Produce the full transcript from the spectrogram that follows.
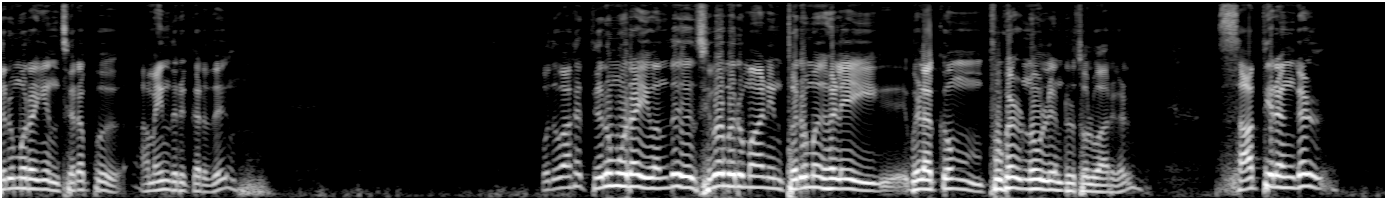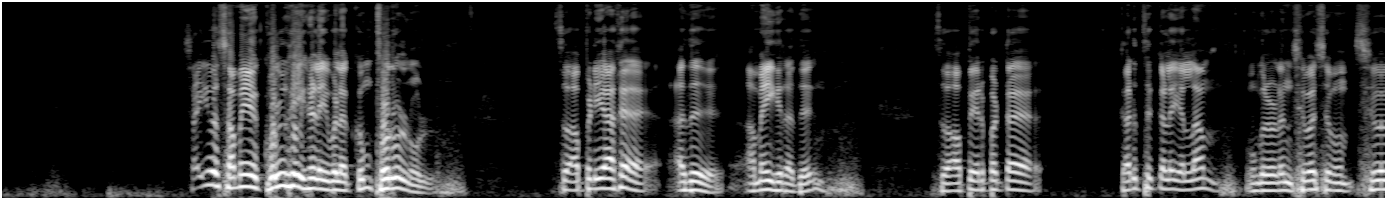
திருமுறையின் சிறப்பு அமைந்திருக்கிறது. பொதுவாக திருமுறை வந்து சிவபெருமானின் பெருமைகளை விளக்கும் புகழ் நூல் என்று சொல்வார்கள். சாத்திரங்கள் சைவ சமய கொள்கைகளை விளக்கும் பொருள் நூல். ஸோ அப்படியாக அது அமைகிறது. ஸோ அப்பேற்பட்ட கருத்துக்களை எல்லாம் உங்களுடன் சிவசிவம் சிவ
